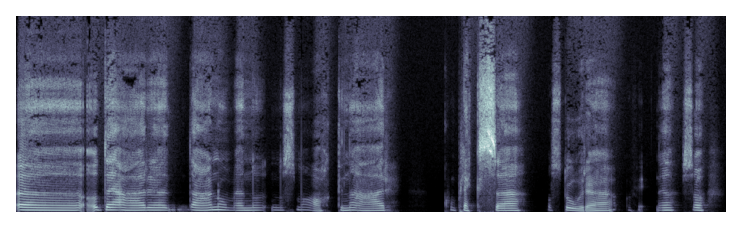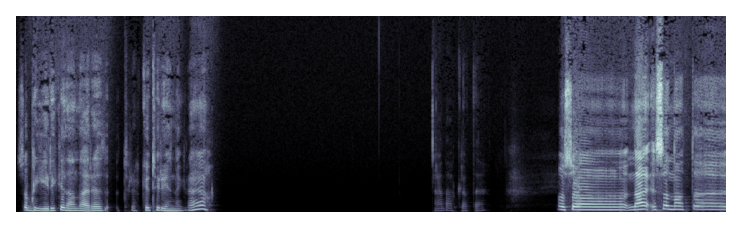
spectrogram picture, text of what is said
Uh, og det er, det er noe med når, når smakene er komplekse og store, så, så blir det ikke den derre trøkk i trynet-greia. Nei, det er akkurat det. Og så, nei, sånn at, eh,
